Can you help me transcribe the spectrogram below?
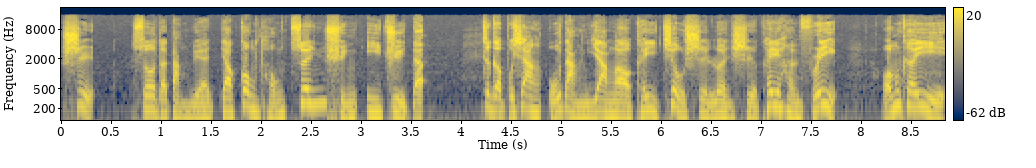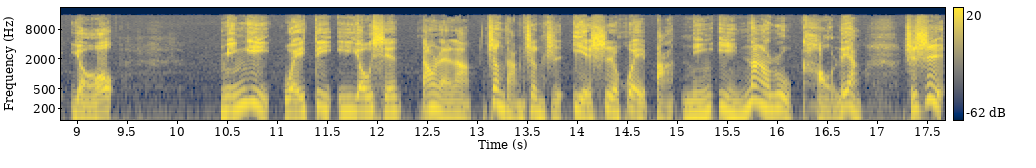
是。所有的党员要共同遵循依据的，这个不像无党一样哦，可以就事论事，可以很 free。我们可以有民意为第一优先，当然啦，政党政治也是会把民意纳入考量。只是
